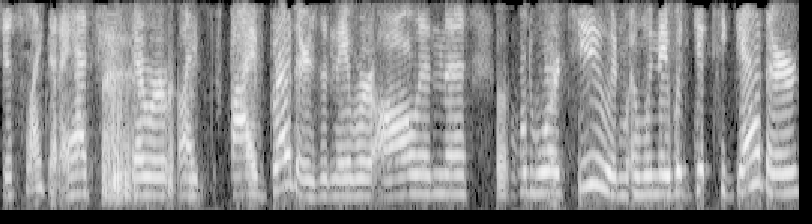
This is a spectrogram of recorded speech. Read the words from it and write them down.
just like that. I had there were like five brothers, and they were all in the World War II, and, and when they would get together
